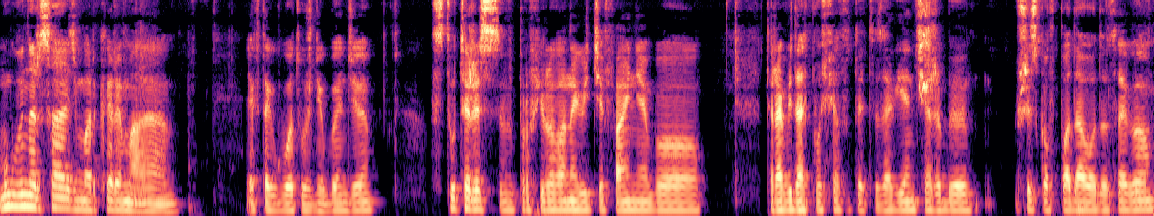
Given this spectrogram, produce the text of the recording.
Mógłbym narysować markerem, ale jak tak było to już nie będzie. Stół też jest wyprofilowany, jak widzicie fajnie, bo Teraz widać po światłu tutaj te zagięcia, żeby wszystko wpadało do tego.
